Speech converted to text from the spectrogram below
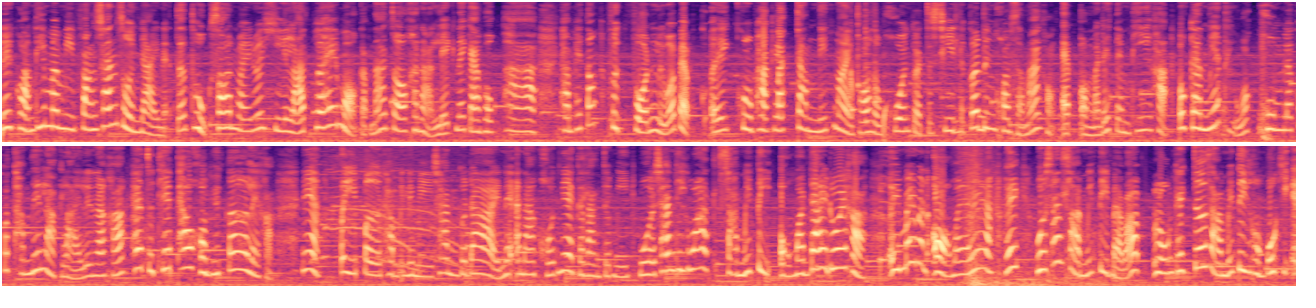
ด้วยความที่มันมีฟังก์ชันส่วนใหญ่เนี่ยจะถูกซ่อนไว้ด้วยคีย์ลัด เพื่อให้เหมาะกับหน้าจอขนาดเล็กในการพกพาทำให้ต้องฝึกฝนหรือว่าแบบเอ้ยครูพักรักจำนิดหน่อยพอสมควรกว่าจะชินแล้วก็ดึงความสามารถของแอปออกมาได้เต็มที่ค่ะ โปรแกรมนี้ถือว่าคุ้มแล้วก็ทำได้หลากหลายเลยนะคะแทบจะเทียบเท่าคอมพิวเตอร์เลยค่ะเนี่ยตีเปอร์ทำแอนิเมชันก็ได้ในอนาคตเนี่ยกำลังจะมีเวอร์ชันที่วาด3มิติออกมาได้ด้วยค่ะ เอ้ยไม่มันออกมาแล้วนี่นะเฮ้ยเวอร์ชัน3มิติแบบว่าลงเท็กเจอร์3มิติของโปรคีเอ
